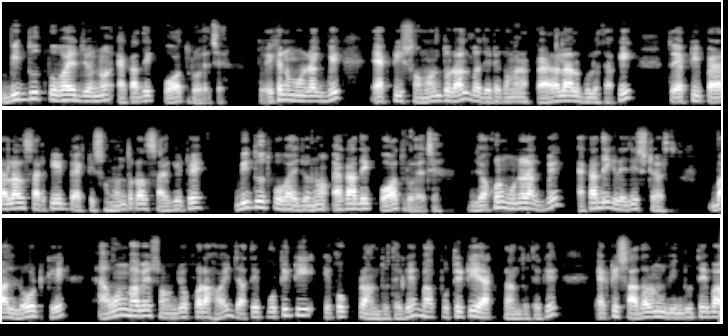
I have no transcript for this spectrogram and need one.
বিদ্যুৎ প্রবাহের জন্য একাধিক পথ রয়েছে। এখানে মনে রাখবে একটি সমান্তরাল বা যেটাকে আমরা প্যারালাল বলে থাকি, তো একটি প্যারালাল সার্কিট বা একটি সমান্তরাল সার্কিটে বিদ্যুৎ প্রবাহের জন্য একাধিক পথ রয়েছে। যখন মনে রাখবে একাধিক রেজিস্টার্স বা লোডকে এমনভাবে সংযোগ করা হয় যাতে প্রতিটি একক প্রান্ত থেকে বা প্রতিটি এক প্রান্ত থেকে একটি সাধারণ বিন্দুতে বা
